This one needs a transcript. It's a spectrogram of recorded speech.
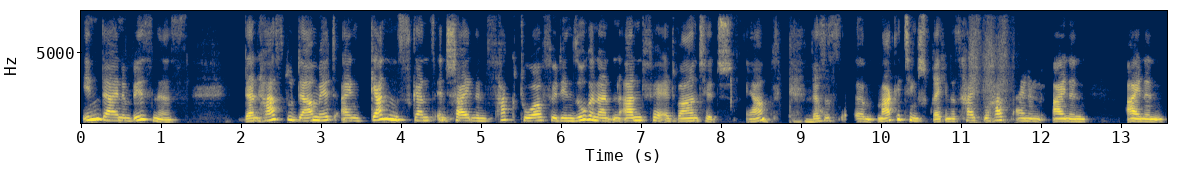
in deinem Business, dann hast du damit einen ganz, ganz entscheidenden Faktor für den sogenannten Unfair Advantage. Ja, genau. das ist ähm, Marketing sprechen. Das heißt, du hast einen, einen einen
